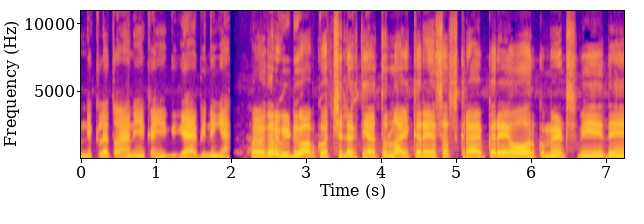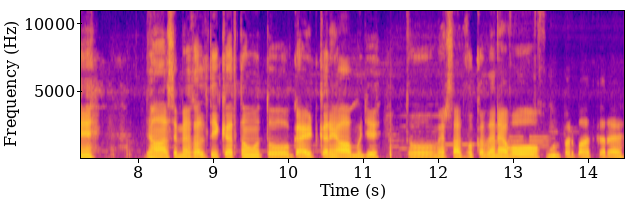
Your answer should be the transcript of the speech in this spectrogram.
निकले तो है नहीं, कहीं गए भी नहीं है। और अगर वीडियो आपको अच्छी लगती है तो लाइक करें सब्सक्राइब करें और कमेंट्स भी दें। जहाँ से मैं गलती करता हूँ तो गाइड करें आप मुझे। तो मेरे साथ वो कज़न है, वो फ़ोन पर बात कर रहा है।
